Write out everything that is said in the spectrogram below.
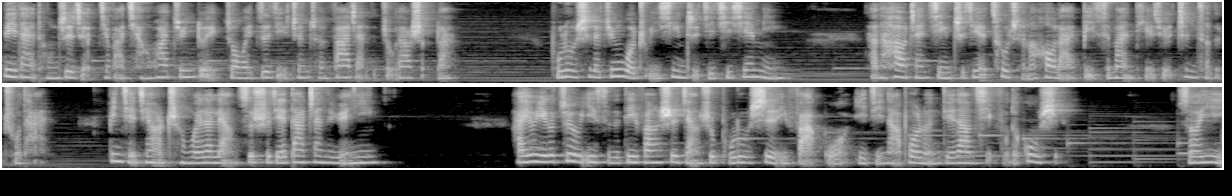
历代统治者就把强化军队作为自己生存发展的主要手段。普鲁士的军国主义性质极其鲜明，它的好战性直接促成了后来俾斯曼铁血政策的出台，并且进而成为了两次世界大战的原因。还有一个最有意思的地方是讲述普鲁士与法国以及拿破仑跌宕起伏的故事。所以，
